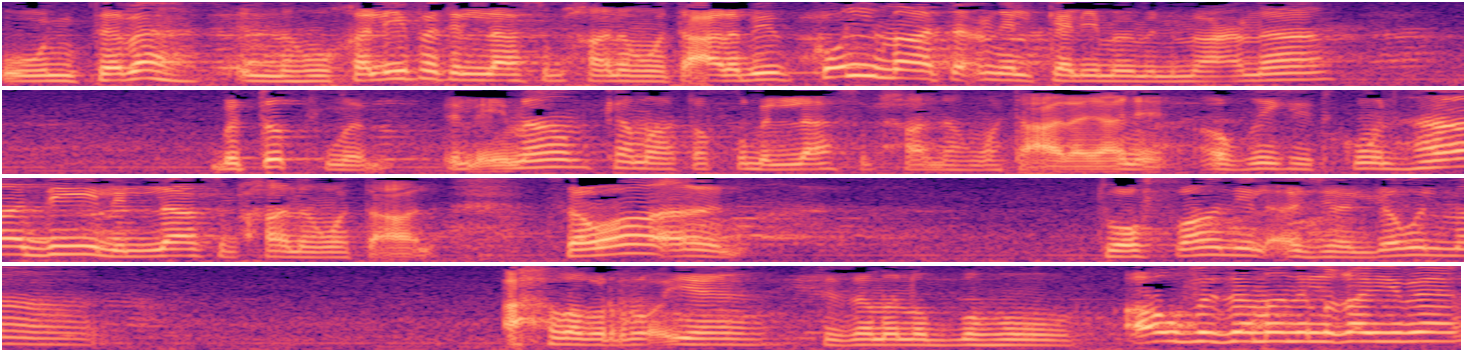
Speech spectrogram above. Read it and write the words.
وانتبهت أنه خليفة الله سبحانه وتعالى بكل ما تعني الكلمة من معنى بتطلب الإمام كما تطلب الله سبحانه وتعالى. يعني أبغيك تكون هادي لله سبحانه وتعالى. سواء توفاني الأجل قبل ما أحظى بالرؤية في زمن الظهور أو في زمن الغيبة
